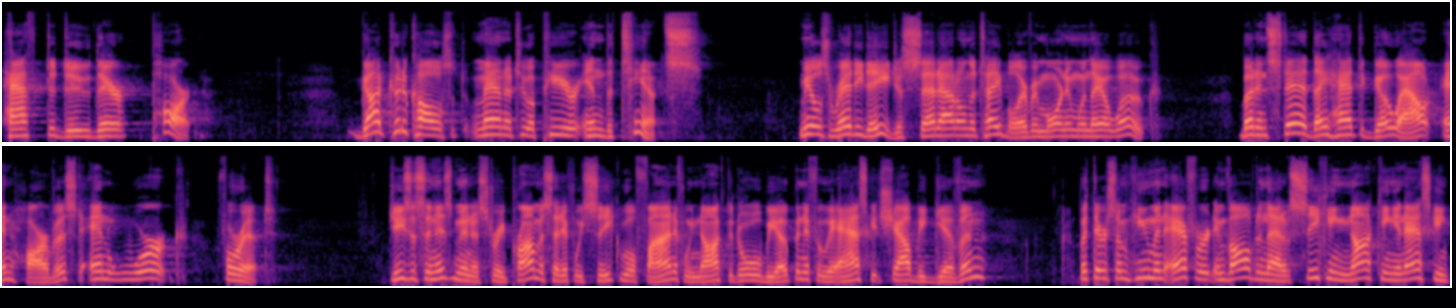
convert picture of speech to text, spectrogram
have to do their part. God could have caused manna to appear in the tents meals ready to eat, just set out on the table every morning when they awoke. But instead, they had to go out and harvest and work for it. Jesus in his ministry promised that if we seek, we'll find. If we knock, the door will be open. If we ask, it shall be given. But there's some human effort involved in that of seeking, knocking, and asking.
